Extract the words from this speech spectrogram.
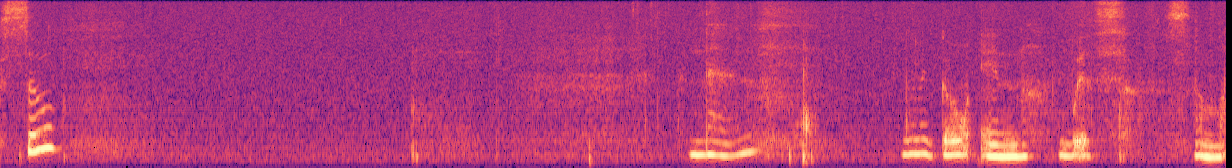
So, and then I'm gonna go in with some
